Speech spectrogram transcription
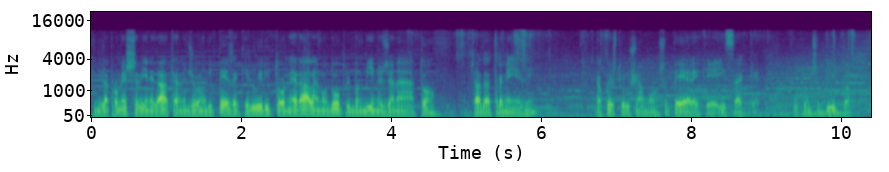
quindi la promessa viene data nel giorno di Pesa che lui ritornerà l'anno dopo, il bambino è già nato, già da tre mesi, da questo riusciamo a sapere che Isaac fu concepito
